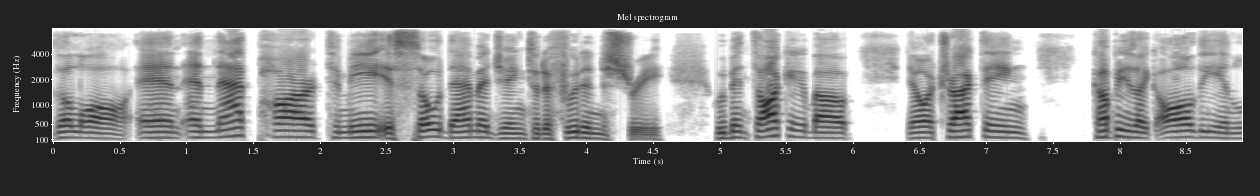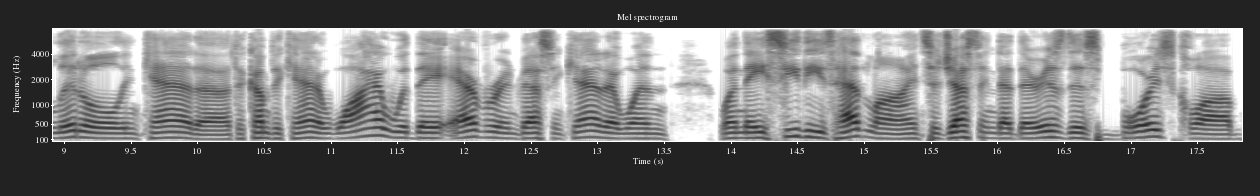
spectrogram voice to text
the law. And and that part to me is so damaging to the food industry. We've been talking about you know attracting companies like aldi and Lidl in canada to come to canada. Why would they ever invest in canada when when they see these headlines suggesting that there is this boys club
